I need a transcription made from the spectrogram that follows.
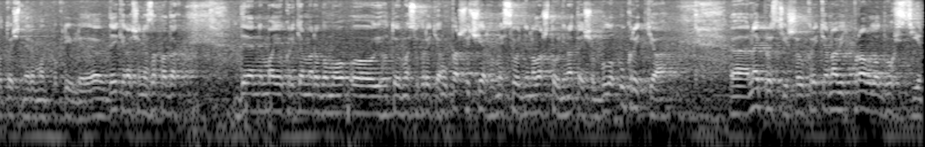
поточний ремонт покрівлі. Е, В деяких навчальних закладах. Де немає укриття, ми робимо і готуємося укриття. У першу чергу ми сьогодні налаштовані на те, щоб було укриття. Е, Найпростіше укриття, навіть правило двох стін.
